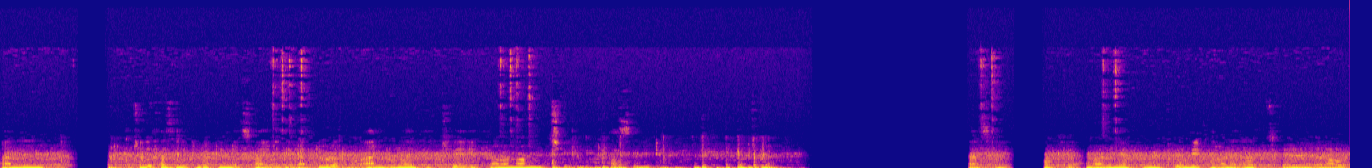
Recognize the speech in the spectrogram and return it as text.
অ্যান্ড যদি ফ্যাসিলিটি ডট ইন্ডেক্স হয়, এটাকে অ্যাক্টিভ রাখো অ্যান্ড রুমের ক্ষেত্রে এখানে আমরা নাম দিচ্ছি ফ্যাসিলিটি ফ্যাসিলিটি ওকে আমরা যদি এখন রিপ্লে দিই, তাহলে দেখা যাচ্ছে route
